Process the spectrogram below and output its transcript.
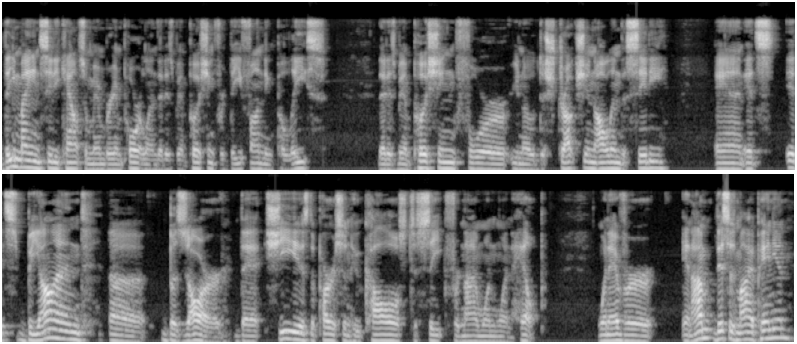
the main city council member in Portland that has been pushing for defunding police that has been pushing for you know destruction all in the city and it's it's beyond uh, bizarre that she is the person who calls to seek for 911 help. Whenever and I'm this is my opinion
